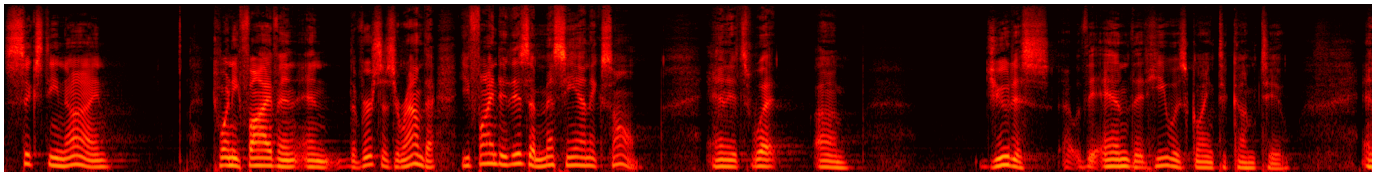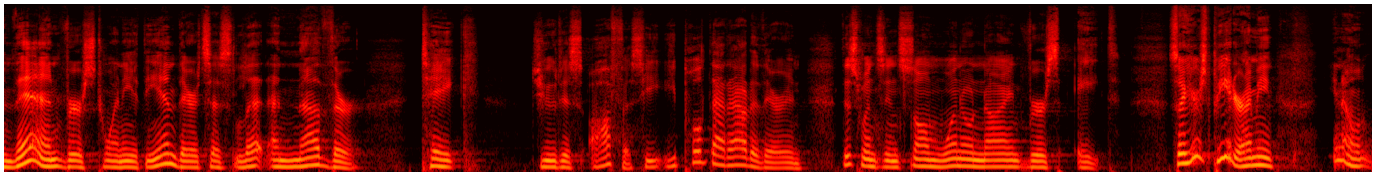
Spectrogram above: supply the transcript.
69, 25 and, and the verses around that, you find it is a messianic psalm. And it's what um, Judas, uh, the end that he was going to come to. And then, verse 20, at the end there, it says, Let another take Judas' office. He, he pulled that out of there. And this one's in Psalm 109, verse 8. So here's Peter. I mean, you know,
